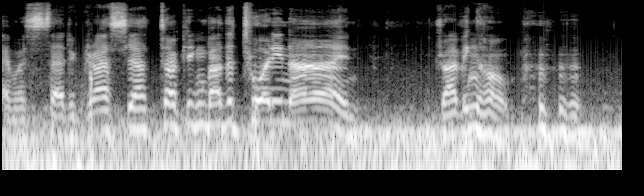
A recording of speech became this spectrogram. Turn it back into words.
it was Santa Gracia talking about the 29 driving home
